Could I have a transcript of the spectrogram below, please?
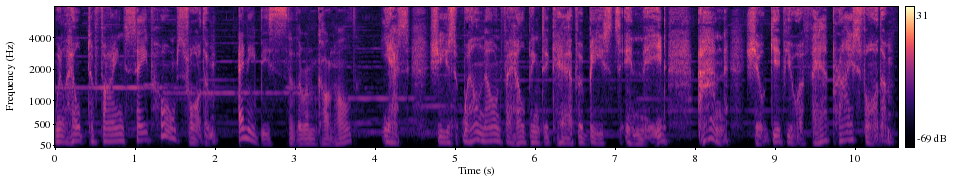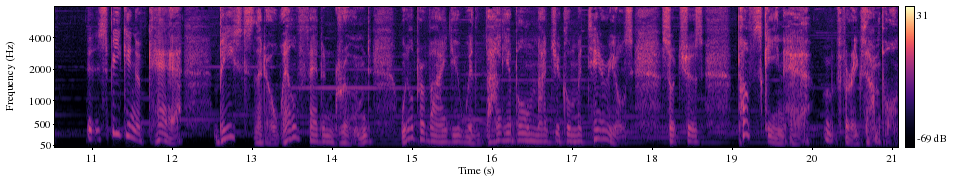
will help to find safe homes for them. Any beasts that the room can't hold? Yes, she's well known for helping to care for beasts in need, and she'll give you a fair price for them. Speaking of care, beasts that are well fed and groomed will provide you with valuable magical materials, such as puffskein hair, for example.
